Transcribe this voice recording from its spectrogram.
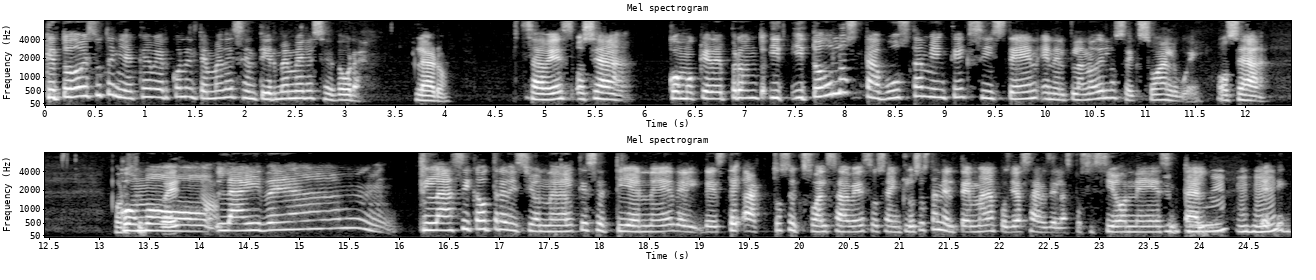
Que todo esto tenía que ver con el tema de sentirme merecedora. Claro. ¿Sabes? O sea, como que de pronto, y, y, todos los tabús también que existen en el plano de lo sexual, güey. O sea, Por como supuesto. la idea mm, clásica o tradicional que se tiene de, de, este acto sexual, ¿sabes? O sea, incluso está en el tema, pues ya sabes, de las posiciones y uh -huh, tal, uh -huh. eh,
